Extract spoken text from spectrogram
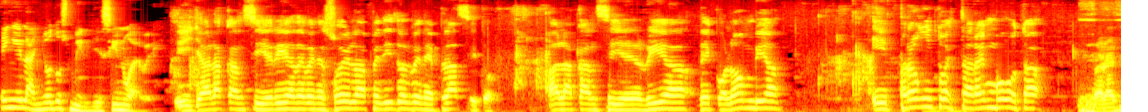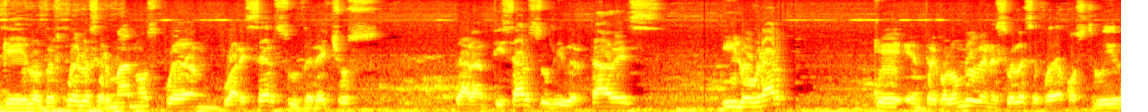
en el año 2019. Y ya la Cancillería de Venezuela ha pedido el beneplácito a la Cancillería de Colombia y pronto estará en Bogotá. Para que los dos pueblos hermanos puedan guarecer sus derechos, garantizar sus libertades y lograr que entre Colombia y Venezuela se pueda construir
